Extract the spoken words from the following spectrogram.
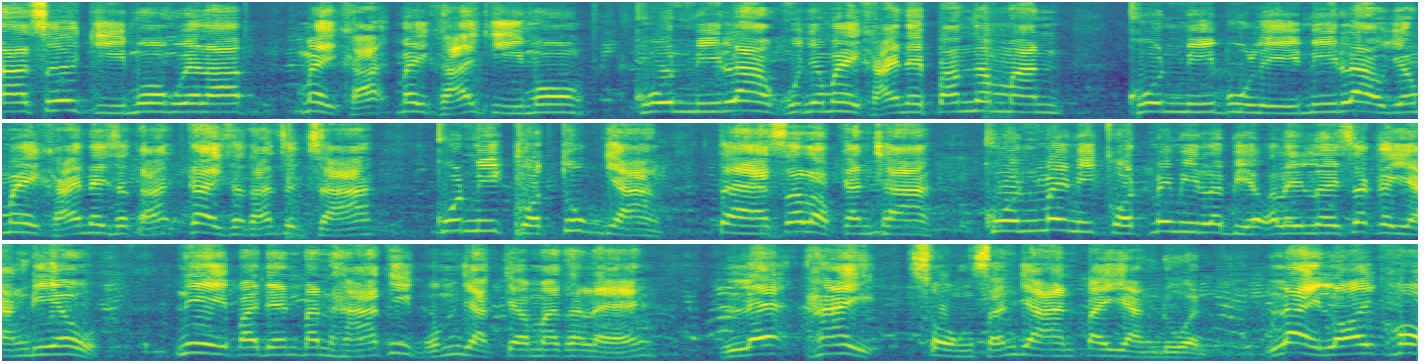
ลาซื้อกี่โมง เวลาไม่ขายไม่ขายกี่โมง คุณมีเหล้าคุณยังไม่ขายในปั๊มน้ำมัน คุณมีบุหรี่มีเหล้ายังไม่ขายในสถานใกล้สถานศึกษา คุณมีกฎทุกอย่าง แต่สำหรับกัญชา คุณไม่มีกฎไม่มีระเบียบอะไรเลยสักอย่างเดียว นี่ประเด็นปัญหาที่ผมอยากจะมาแถลง และให้ส่งสัญญาณไปอย่างด่วน ไล่ร้อยข้อ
